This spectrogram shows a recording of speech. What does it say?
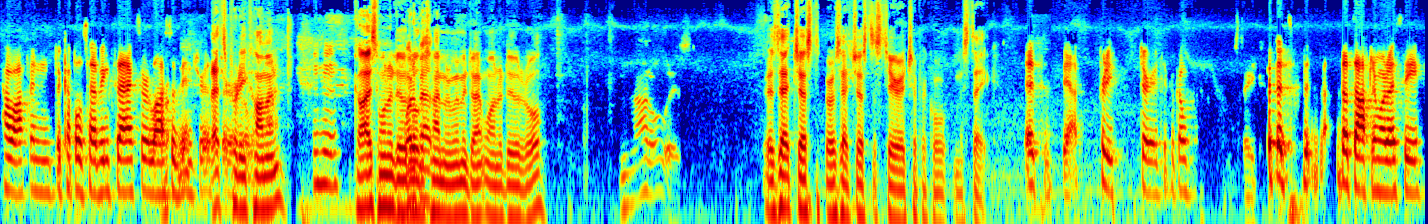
how often the couple's having sex or loss of interest. That's pretty common. hmm Guys want to do it What all the time, and women don't want to do it at all. Not always. Is that just, or is that just a stereotypical mistake? It's yeah, pretty stereotypical, Mistake. but that's that's often what I see.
